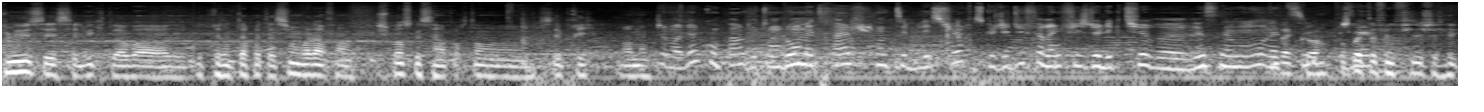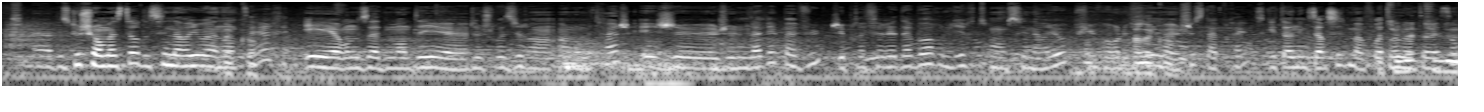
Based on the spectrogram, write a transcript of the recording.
plus et c'est lui qui doit avoir le prix d'interprétation. Voilà, enfin, je pense que c'est important, euh, c'est pris, vraiment. J'aimerais bien qu'on parle de ton long métrage, contre tes blessures, parce que j'ai dû faire une fiche de lecture euh, récemment D'accord. Pourquoi tu as fait une fiche de lecture euh, Parce que je suis en master de scénario à Nanterre et on nous a demandé de choisir un, long métrage et je, ne l'avais pas vu. J'ai préféré d'abord lire ton scénario puis voir le ah, film juste après, ce qui est un exercice, ma foi, très intéressant.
